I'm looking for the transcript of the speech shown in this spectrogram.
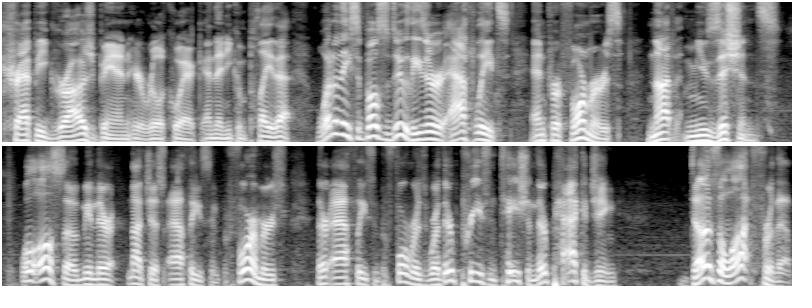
crappy GarageBand here real quick, and then you can play that. What are they supposed to do? These are athletes and performers, not musicians. Well, also, I mean, they're not just athletes and performers; they're athletes and performers where their presentation, their packaging, does a lot for them.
